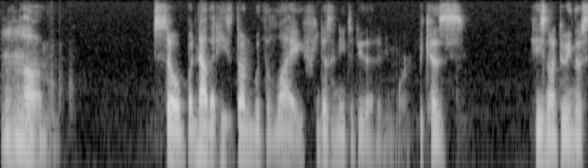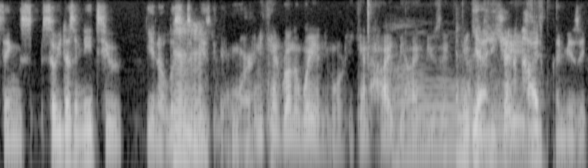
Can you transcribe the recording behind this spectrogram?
Mhm. Um, so, but now that he's done with the life, he doesn't need to do that anymore because he's not doing those things. So he doesn't need to, you know, listen to Mhm. music anymore. and he can't run away anymore. He can't hide behind music. Oh. And has yeah, and he can't hide behind music.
